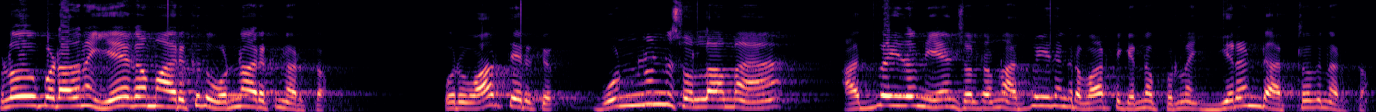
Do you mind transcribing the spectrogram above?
பிளவுபடாதன்னா ஏகமாக இருக்குது ஒன்றா இருக்குதுன்னு அர்த்தம். ஒரு வார்த்தை இருக்குது ஒன்றுன்னு சொல்லாமல் அத்வைதம் ஏன் சொல்கிறோம்னா அத்வைதங்கிற வார்த்தைக்கு என்ன பொருள்னா இரண்டு அற்றதுன்னு அர்த்தம்.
